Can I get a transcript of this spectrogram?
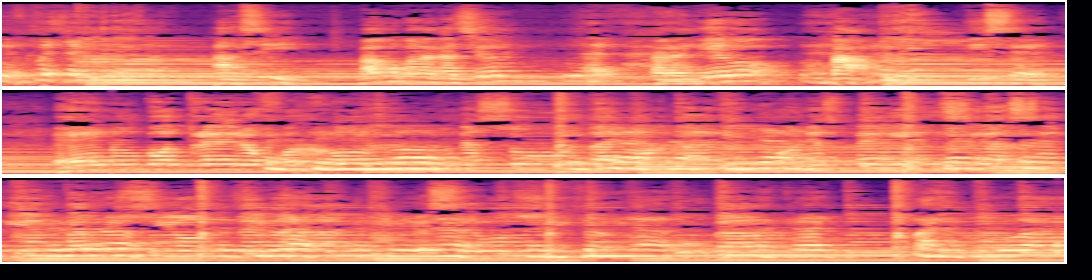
Después. Así. ¿Vamos con la canción? ¿Para el Diego? Vamos. Dice, en un potrero forjó una zurda inmortal con experiencia sedienta misión de ganar ese bolsita jugar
